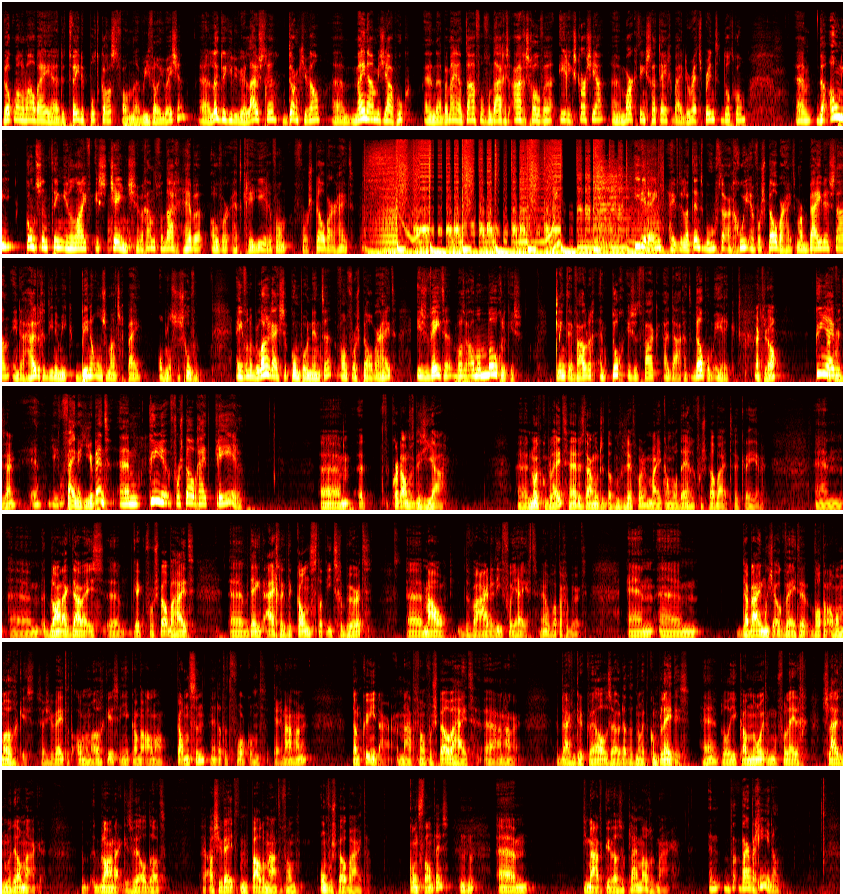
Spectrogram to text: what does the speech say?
Welkom allemaal bij uh, de tweede podcast van uh, Revaluation. Uh, leuk dat jullie weer luisteren. Dankjewel. mijn naam is Jaap Hoek en bij mij aan tafel vandaag is aangeschoven Erik Scarsia, marketingstratege bij TheRedSprint.com. Um, the only constant thing in life is change. We gaan het vandaag hebben over het creëren van voorspelbaarheid. Iedereen heeft de latente behoefte aan groei en voorspelbaarheid, maar beide staan in de huidige dynamiek binnen onze maatschappij op losse schroeven. Een van de belangrijkste componenten van voorspelbaarheid is weten wat er allemaal mogelijk is. Klinkt eenvoudig en toch is het vaak uitdagend. Welkom Erik. Dankjewel. Kun jij, Leuk zijn. Eh, fijn dat je hier bent. Um, kun je voorspelbaarheid creëren? Um, het korte antwoord is ja. Uh, nooit compleet, hè, dus daar moet, dat moet gezegd worden. Maar je kan wel degelijk voorspelbaarheid uh, creëren. En um, het belangrijke daarbij is, uh, kijk, voorspelbaarheid betekent eigenlijk de kans dat iets gebeurt, maal de waarde die het voor je heeft, hè, of wat er gebeurt. En um, daarbij moet je ook weten wat er allemaal mogelijk is. Dus als je weet wat allemaal mogelijk is en je kan er allemaal kansen, hè, dat het voorkomt, tegenaan hangen, dan kun je daar een mate van voorspelbaarheid aan hangen het blijft natuurlijk wel zo dat het nooit compleet is. Hè? Ik bedoel, je kan nooit een volledig sluitend model maken. Het belangrijke is wel dat uh, als je weet dat een bepaalde mate van onvoorspelbaarheid constant is, mm -hmm. um, die mate kun je wel zo klein mogelijk maken. En waar begin je dan?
